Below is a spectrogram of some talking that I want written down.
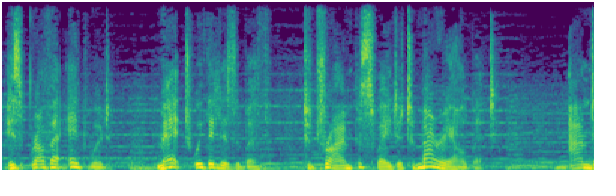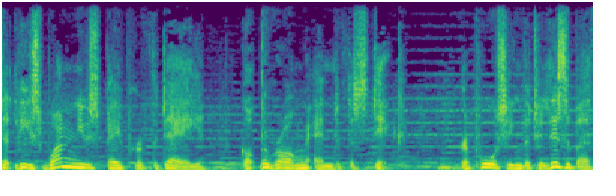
His brother Edward met with Elizabeth to try and persuade her to marry Albert. And at least one newspaper of the day got the wrong end of the stick, reporting that Elizabeth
